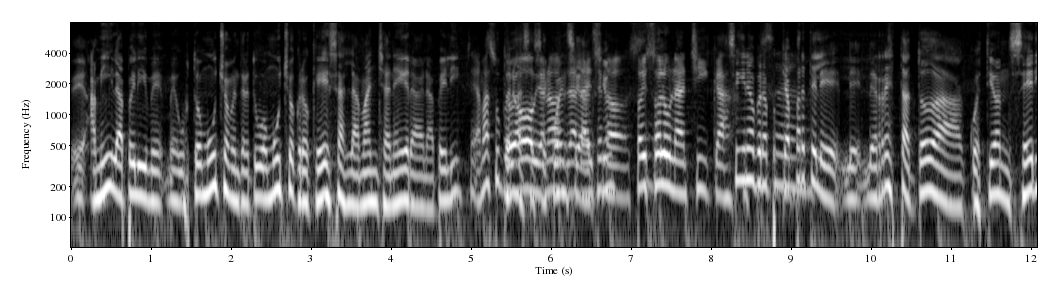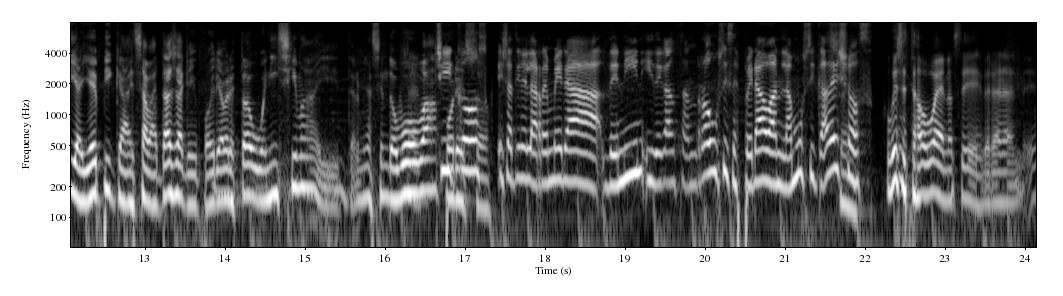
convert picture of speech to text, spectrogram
Eh, a mí la peli me, me gustó mucho, me entretuvo mucho, creo que esa es la mancha negra de la peli. Sí, además súper obvio, ¿no? diciendo, acción. soy solo una chica. Sí, no, pero Sí. que aparte le, le- le resta toda cuestión seria y épica a esa batalla que podría haber estado buenísima y termina siendo boba por Chicos, eso. ella tiene la remera de Nin y de Guns N' Roses, esperaban la música de Sí. ellos. Hubiese estado bueno, sí, pero eran- eh,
